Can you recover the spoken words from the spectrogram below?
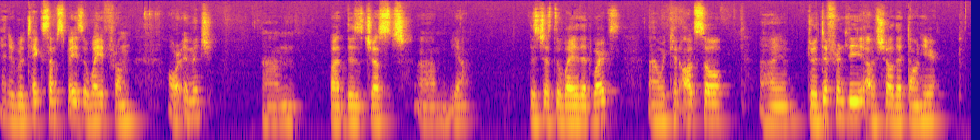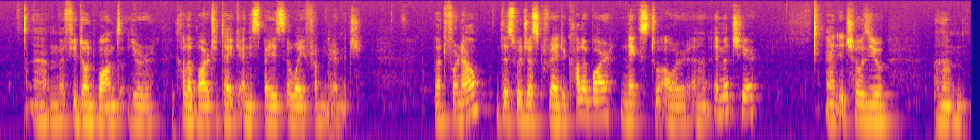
And it will take some space away from our image um, but this is just, um, yeah, this is just the way that works. Uh, we can also uh, do it differently. I'll show that down here. Um, if you don't want your color bar to take any space away from your image. But for now, this will just create a color bar next to our uh, image here. And it shows you um,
